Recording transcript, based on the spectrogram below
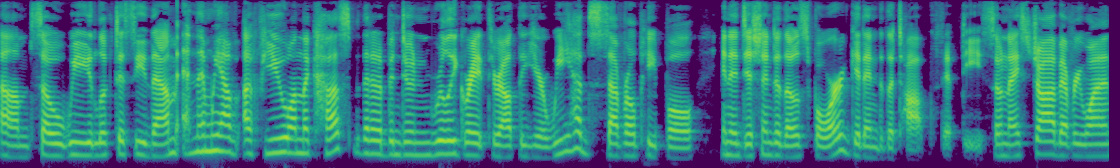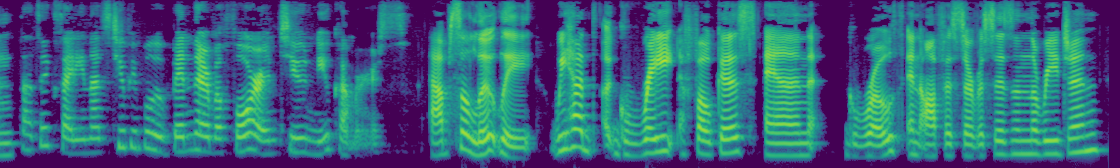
Um, so we look to see them. And then we have a few on the cusp that have been doing really great throughout the year. We had several people, in addition to those four, get into the top 50. So nice job, everyone. That's exciting. That's two people who've been there before and two newcomers. Absolutely. We had a great focus and growth in office services in the region.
